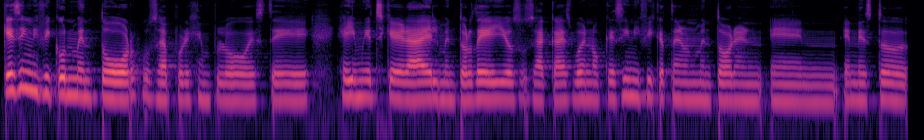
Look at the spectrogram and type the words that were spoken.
qué significa un mentor, o sea, por ejemplo, este Haymitch que era el mentor de ellos, o sea, acá es bueno, qué significa tener un mentor en, en, en, esto,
